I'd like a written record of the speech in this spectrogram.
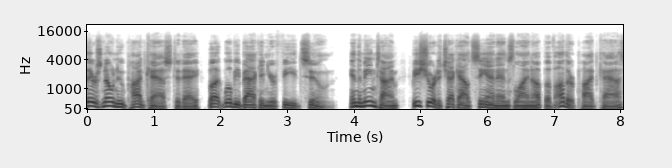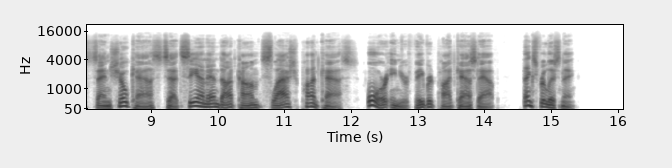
There's no new podcast today, but we'll be back in your feed soon. In the meantime, be sure to check out CNN's lineup of other podcasts and showcasts at cnn.com/podcasts or in your favorite podcast app. Thanks for listening.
